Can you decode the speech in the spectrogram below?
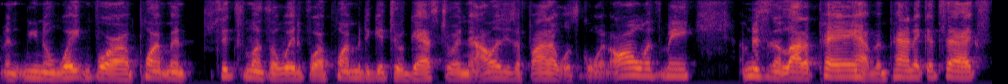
Been, you know, waiting for an appointment. Six months I waited for an appointment to get to a gastroenterologist to find out what's going on with me. I'm just in a lot of pain, having panic attacks.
